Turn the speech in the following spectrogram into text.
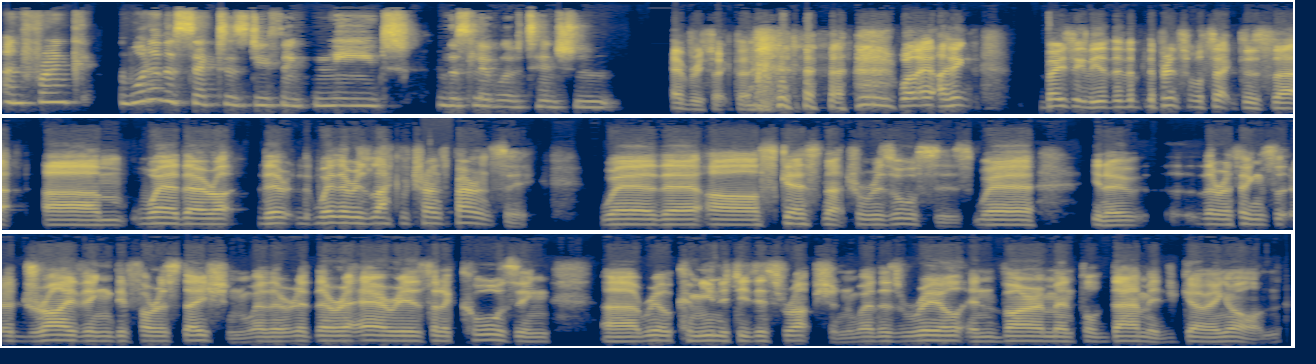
And Frank, what other sectors do you think need this level of attention every sector. well, I think basically the, the, the principal sectors that um, where there are there where there is lack of transparency, where there are scarce natural resources, where you know there are things that are driving deforestation, where there are, there are areas that are causing uh, real community disruption, where there's real environmental damage going on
